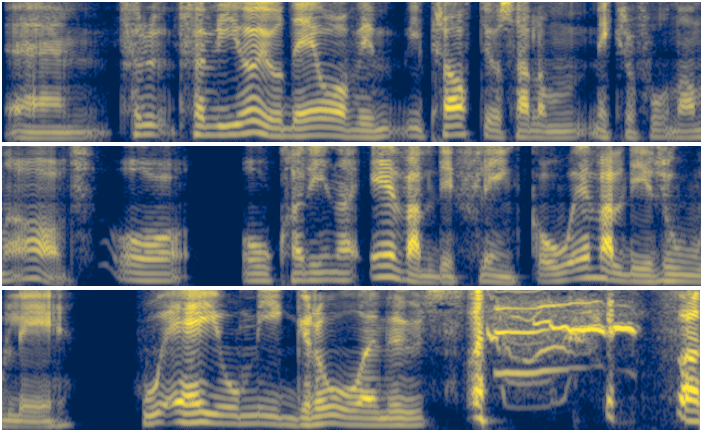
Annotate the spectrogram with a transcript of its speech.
Ehm, for, for, vi gjør jo det òg, vi, vi, prater jo selv om mikrofonene er av. Og, og Karina er veldig flink, og hun er veldig rolig. Hun er jo mi gråe mus. så,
